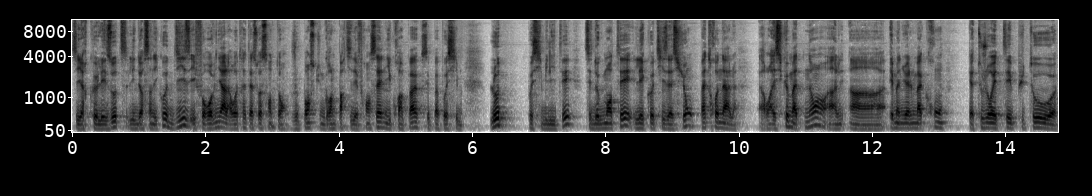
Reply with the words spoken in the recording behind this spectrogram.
c'est-à-dire que les autres leaders syndicaux disent qu'il faut revenir à la retraite à 60 ans. Je pense qu'une grande partie des Français n'y croient pas, que ce n'est pas possible. L'autre possibilité, c'est d'augmenter les cotisations patronales. Alors est-ce que maintenant, un, Emmanuel Macron, qui a toujours été plutôt euh,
